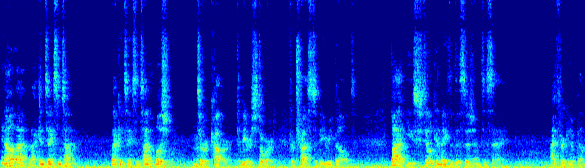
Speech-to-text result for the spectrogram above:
You know, that, that can take some time. That can take some time emotionally to Mhm. recover, to be restored, for trust to be rebuilt. But you still can make the decision to say, I forgive them.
